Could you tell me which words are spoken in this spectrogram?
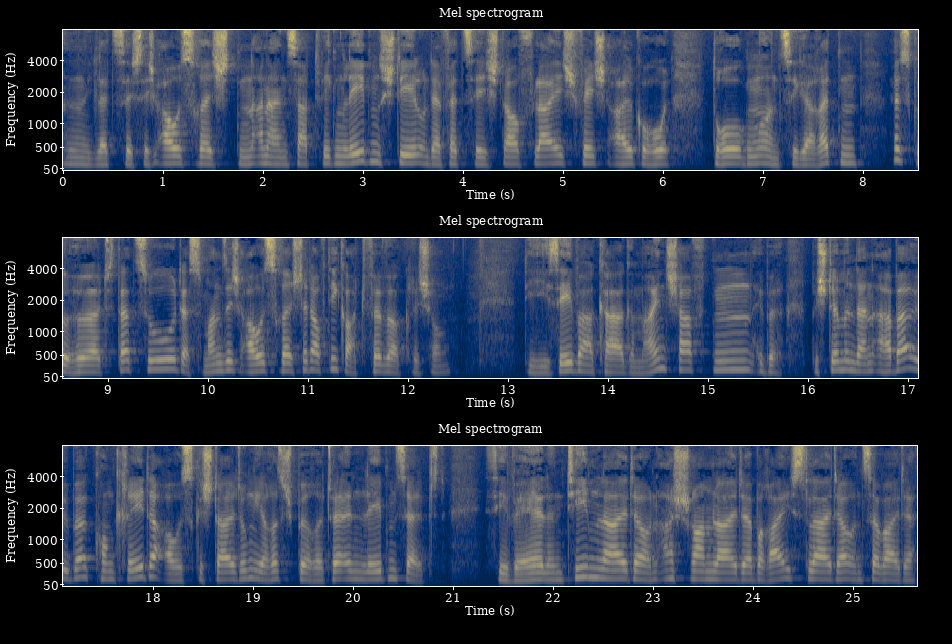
letztlich sich ausrichten an einen sattwigen Lebensstil und der Verzicht auf Fleisch, Fisch, Alkohol, Drogen und Zigaretten. Es gehört dazu, dass man sich ausrichtet auf die Gottverwirklichung. Die Sevaka-Gemeinschaften bestimmen dann aber über konkrete Ausgestaltung ihres spirituellen Lebens selbst. Sie wählen Teamleiter und Ashramleiter, Bereichsleiter und so weiter.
